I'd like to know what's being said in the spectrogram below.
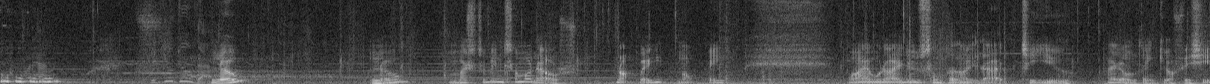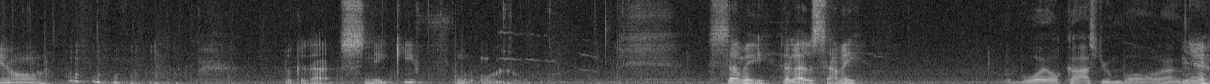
Did you do that? No. No. Must have been someone else. Not me. Not me. Why would I do something like that to you? I don't think you're fishy at all. Look at that sneaky fool. Sammy. Hello, Sammy. The Boyle costume ball, huh? Yeah.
